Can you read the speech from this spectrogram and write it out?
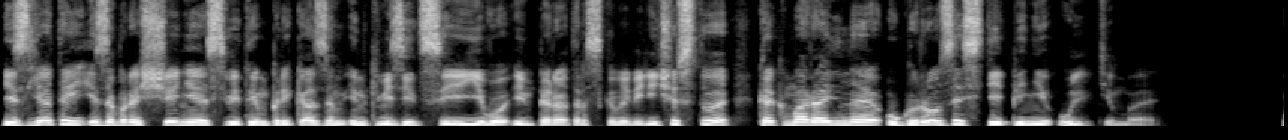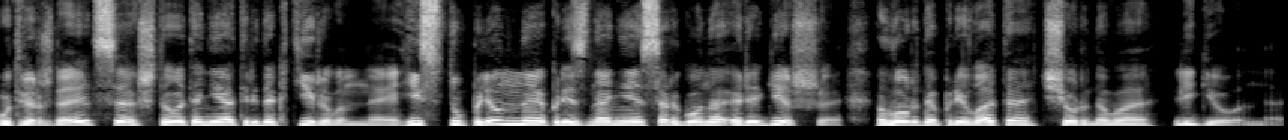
изъятой из обращения святым приказом Инквизиции его императорского величества как моральная угроза степени ультима. Утверждается, что это не отредактированное, иступленное признание Саргона Регеша, лорда-прилата Черного легиона.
